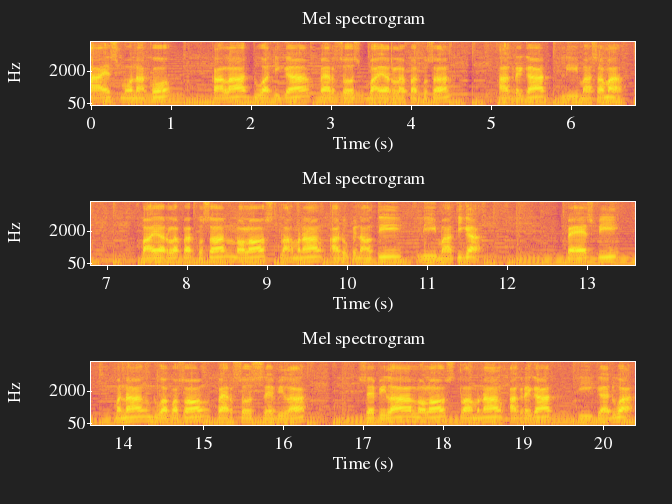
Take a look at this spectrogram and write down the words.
AS Monaco kalah 2-3 versus Bayer Leverkusen agregat 5 sama Bayer Leverkusen lolos setelah menang adu penalti 5-3 PSV menang 2-0 versus Sevilla Sevilla lolos setelah menang agregat 3-2.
